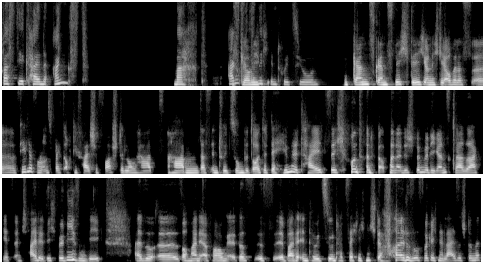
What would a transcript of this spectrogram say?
was dir keine Angst macht. Angst ist nicht Intuition. Ganz, ganz wichtig. Und ich glaube, dass äh, viele von uns vielleicht auch die falsche Vorstellung hat, haben, dass Intuition bedeutet, der Himmel teilt sich und dann hört man eine Stimme, die ganz klar sagt, jetzt entscheide dich für diesen Weg. Also äh, ist auch meine Erfahrung, äh, das ist äh, bei der Intuition tatsächlich nicht der Fall. Das ist wirklich eine leise Stimme,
